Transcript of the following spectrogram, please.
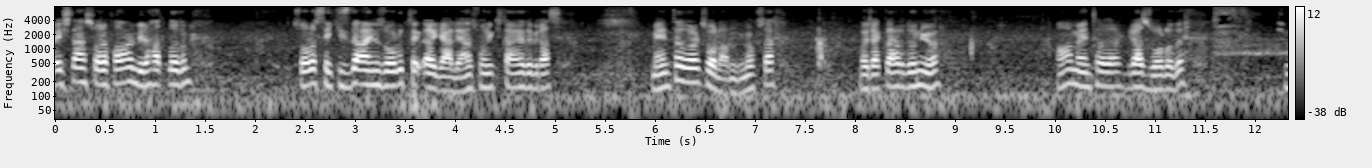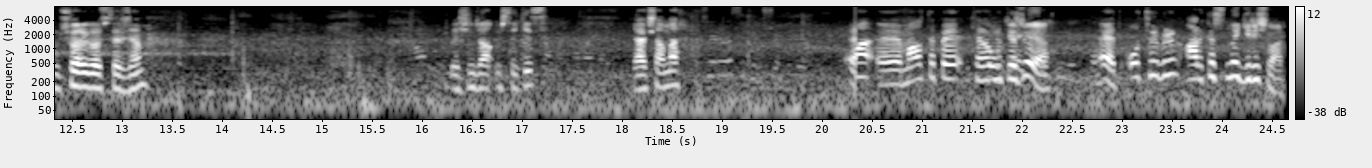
5'ten sonra falan bir rahatladım. Sonra 8'de aynı zorluk tekrar geldi. Yani son iki tane de biraz mental olarak zorlandım. Yoksa bacaklar dönüyor. Ama mental olarak biraz zorladı. Şimdi şöyle göstereceğim. 5. 68. İyi akşamlar. Ama e, Maltepe kenarlık yazıyor ya. Evet o türbünün arkasında giriş var.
